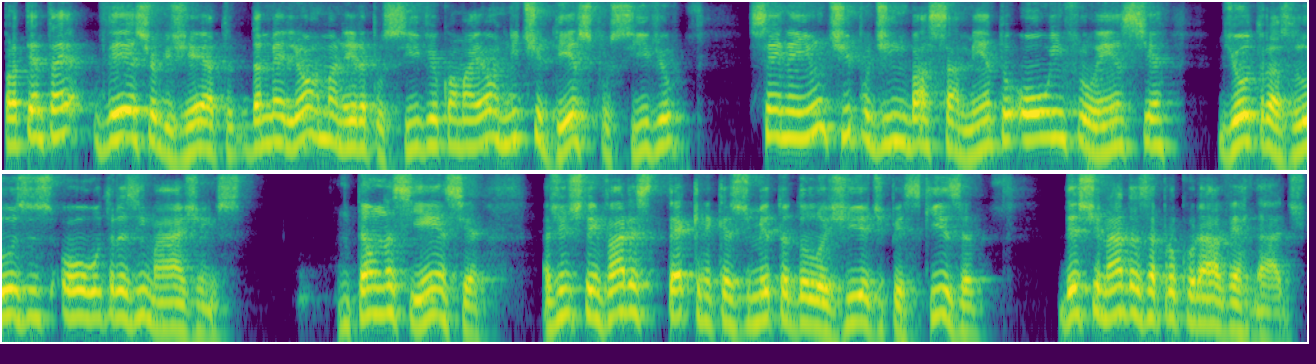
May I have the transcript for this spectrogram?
para tentar ver esse objeto da melhor maneira possível, com a maior nitidez possível, sem nenhum tipo de embaçamento ou influência de outras luzes ou outras imagens. Então, na ciência, a gente tem várias técnicas de metodologia de pesquisa destinadas a procurar a verdade.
